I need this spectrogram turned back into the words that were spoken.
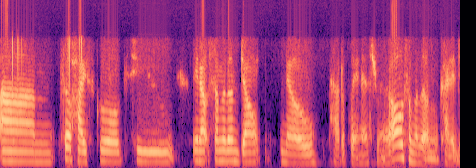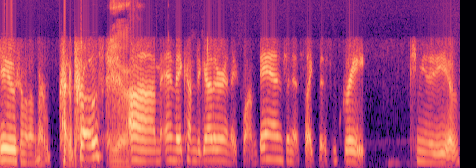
Um, so high school to you know some of them don't know how to play an instrument at all. Some of them kind of do. Some of them are kind of pros. Yeah. Um, and they come together and they form bands, and it's like this great community of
